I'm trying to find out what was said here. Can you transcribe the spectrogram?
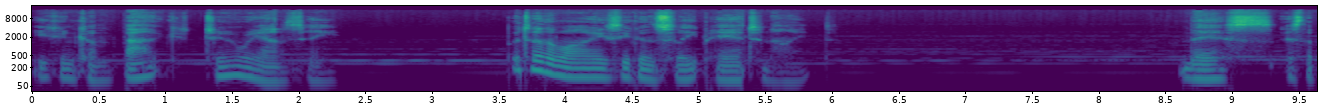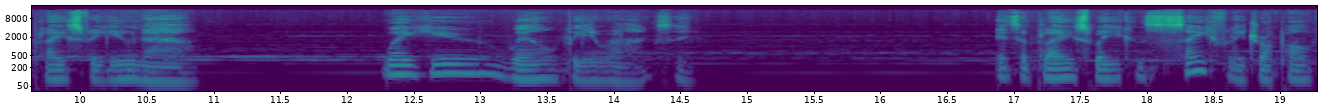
you can come back to reality, but otherwise, you can sleep here tonight. This is the place for you now where you will be relaxing. It's a place where you can safely drop off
